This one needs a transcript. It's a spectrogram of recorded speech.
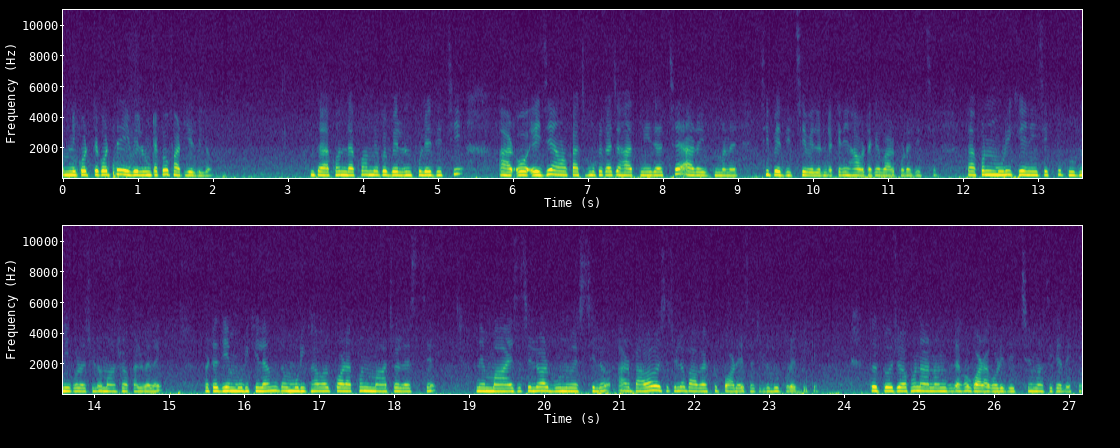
অমনি করতে করতে এই বেলুনটাকেও ফাটিয়ে দিল। তো এখন দেখো আমি ওকে বেলুন ফুলিয়ে দিচ্ছি। আর ও এই যে আমার কাছে, মুখের কাছে হাত নিয়ে যাচ্ছে আর ওই মানে চিপে দিচ্ছে বেলুনটাকে নিয়ে, হাওয়াটাকে বার করে দিচ্ছে। তো এখন মুড়ি খেয়ে নিয়েছি, একটু ঘুগনি করেছিল মা সকালবেলায়। ওটা দিয়ে মুড়ি খেলাম। তো মুড়ি খাওয়ার পর এখন মা চলে এসছে। মানে মা এসেছিল আর বুনু এসেছিল আর বাবাও এসেছিল, বাবা একটু পরে এসেছিল দুপুরের দিকে। তো তো যখন আনন্দ দেখো গড়াগড়ি দিচ্ছে মাসিকে দেখে।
